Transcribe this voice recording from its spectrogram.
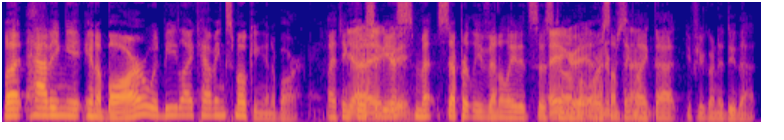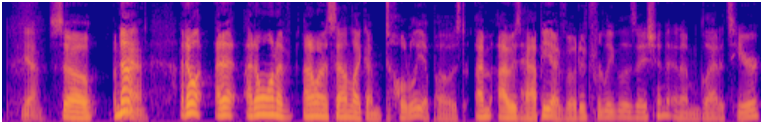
But having it in a bar would be like having smoking in a bar. I think Yeah, there I should be a sm- separately ventilated system agree, or something like that if you're going to do that. Yeah. So I'm not. Yeah. I don't. I don't- want to. I don't want to sound like I'm totally opposed. I'm. I was happy. I voted for legalization, and I'm glad it's here,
